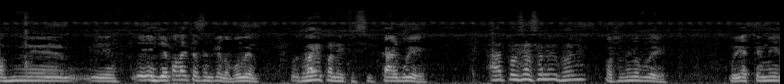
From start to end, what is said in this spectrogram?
আপনি ইন্ডিয়া পালাইতেছেন কেন বলেন পালাইতেছি কার বইয়ে আর প্রশাসনের ভয়ে প্রশাসনের বইয়ে ওই একটা মেয়ে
